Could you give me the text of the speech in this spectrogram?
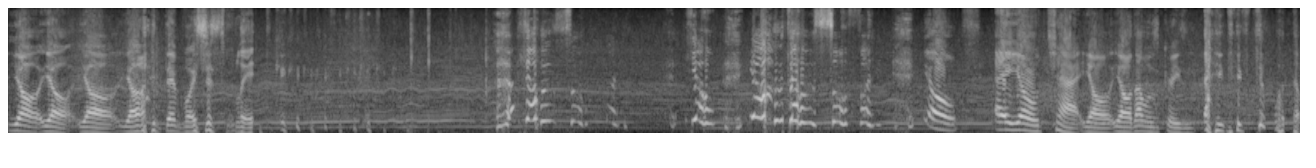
Yo, yo, yo, yo, that voice just split. that was so funny. Yo, yo, that was so funny. Yo, hey, yo, chat. Yo, yo, that was crazy. what the?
